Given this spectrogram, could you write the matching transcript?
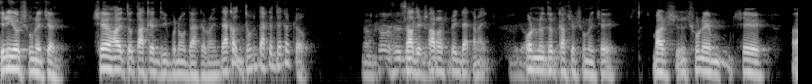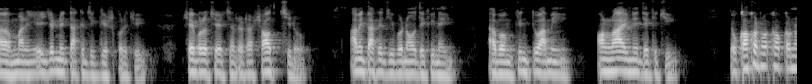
তিনিও শুনেছেন সে হয়তো তাকে জীবনেও দেখে নাই। দেখো তুমি তাকে দেখেছ। সরাসরি দেখা নাই। অন্যদের কাছে শুনেছে বা শুনে সে মানে এই জন্যই তাকে জিজ্ঞেস করেছি। সে বলেছে ছেলেটা সৎ ছিল। আমি তাকে জীবনেও দেখি নাই এবং কিন্তু আমি অনলাইনে দেখেছি। তো কখনো কখনো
